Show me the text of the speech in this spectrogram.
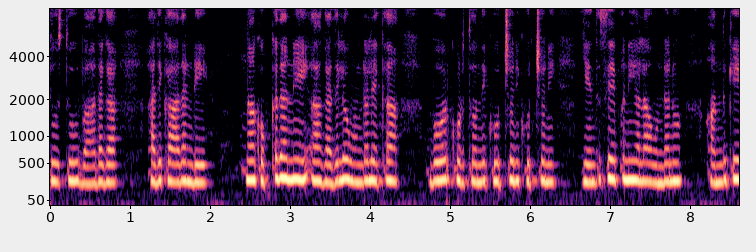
చూస్తూ బాధగా అది కాదండి నాకొక్కదాన్ని ఆ గదిలో ఉండలేక బోర్ కొడుతోంది కూర్చొని కూర్చొని. ఎంతసేపని అలా ఉండను అందుకే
